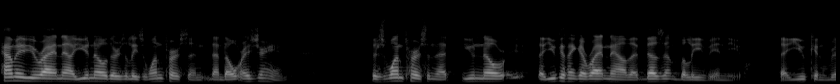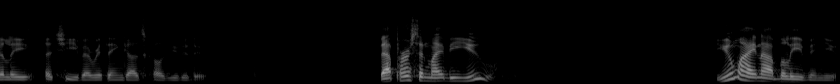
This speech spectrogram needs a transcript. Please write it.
how many of you right now, you know there's at least one person, then don't raise your hand. There's one person that you know, that you can think of right now that doesn't believe in you, that you can really achieve everything God's called you to do. That person might be you. You might not believe in you.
